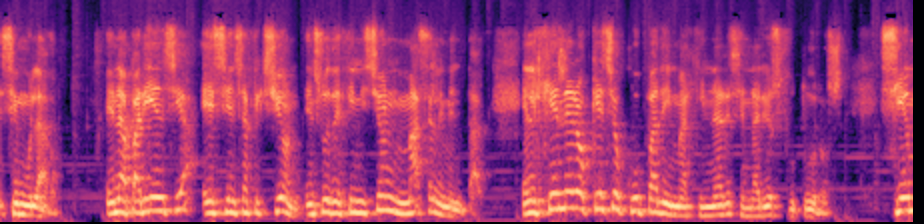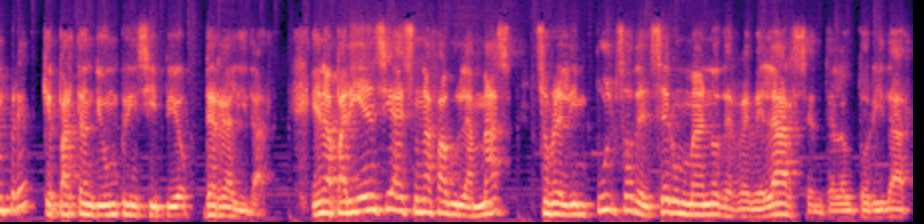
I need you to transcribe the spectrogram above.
simulado. En apariencia es ciencia ficción, en su definición más elemental, el género que se ocupa de imaginar escenarios futuros, siempre que partan de un principio de realidad. En apariencia es una fábula más sobre el impulso del ser humano de rebelarse ante la autoridad.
